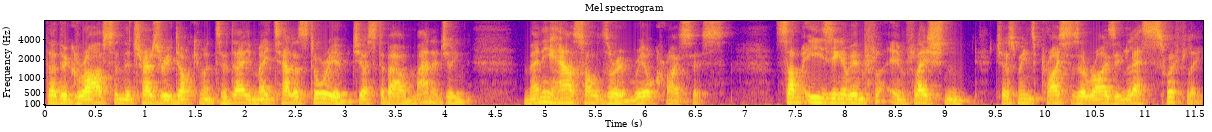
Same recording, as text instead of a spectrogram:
Though the graphs in the Treasury document today may tell a story of just about managing, many households are in real crisis. Some easing of infl- inflation just means prices are rising less swiftly.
